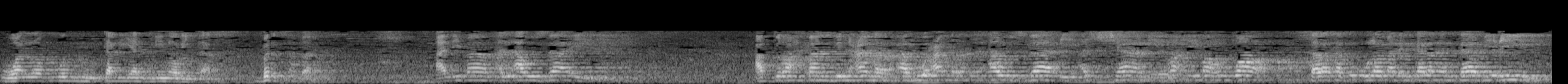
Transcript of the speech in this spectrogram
Walaupun kalian minoritas, bersabar. Al-Imam Al-Auza'i Abdurrahman bin Amr Abu Amr Al-Auza'i Al-Syami rahimahullah. Salah satu ulama dari kalangan tabi'in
